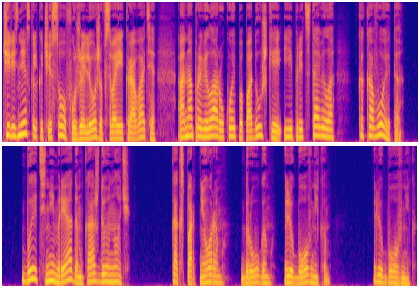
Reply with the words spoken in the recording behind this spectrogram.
Через несколько часов, уже лежа в своей кровати, она провела рукой по подушке и представила, каково это быть с ним рядом каждую ночь. Как с партнером, другом, любовником. Любовник.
